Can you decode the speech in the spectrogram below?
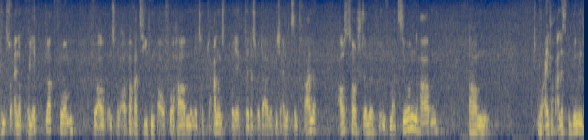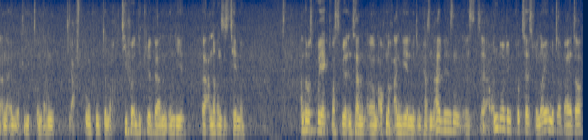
hin zu einer Projektplattform, für auch unsere operativen Bauvorhaben und unsere Planungsprojekte, dass wir da wirklich eine zentrale Austauschstelle für Informationen haben ähm, wo einfach alles gebündelt an einem Ort liegt und dann die Absprungpunkte noch tiefer integriert werden in die äh, anderen Systeme. Anderes Projekt, was wir intern ähm, auch noch angehen mit dem Personalwesen, ist der Onboarding-Prozess für neue Mitarbeiter.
